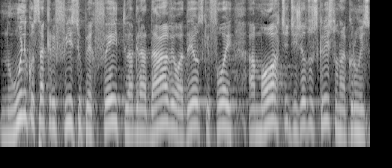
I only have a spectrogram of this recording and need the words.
no único sacrifício perfeito e agradável a Deus que foi a morte de Jesus Cristo na cruz.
